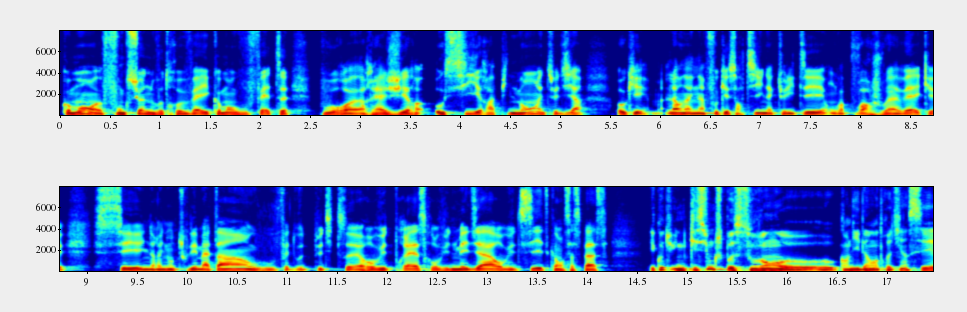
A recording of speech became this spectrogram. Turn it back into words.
Comment euh, fonctionne votre veille? Comment vous faites pour réagir aussi rapidement et de se dire, OK, là, on a une info qui est sortie, une actualité, on va pouvoir jouer avec. C'est une réunion tous les matins où vous faites votre petite revue de presse, revue de médias, revue de site. Comment ça se passe? Écoute, une question que je pose souvent aux, candidats en entretien, c'est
